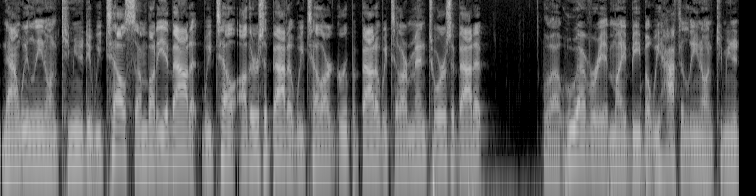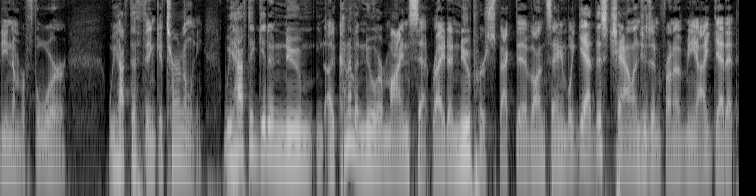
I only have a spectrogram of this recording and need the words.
Now we lean on community. We tell somebody about it. We tell others about it. We tell our group about it. We tell our mentors about it well, whoever it might be, but we have to lean on community. Number four, we have to think eternally. We have to get a new, a kind of a newer mindset, right? A new perspective on saying, well, yeah, this challenge is in front of me. I get it.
